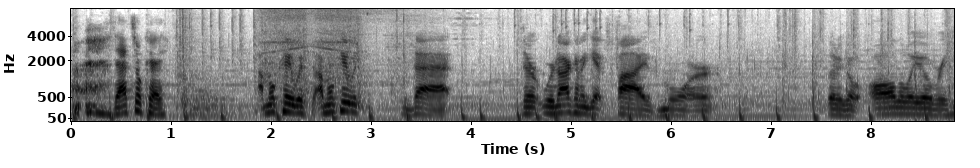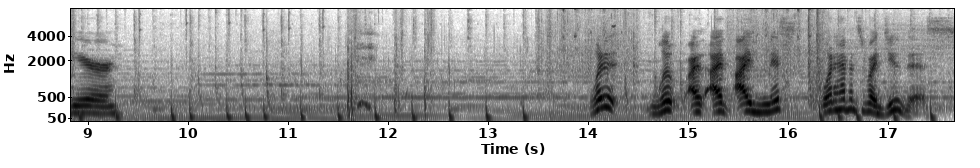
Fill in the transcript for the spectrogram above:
That's okay. I'm okay with I'm okay with that there, we're not going to get five more. Going to go all the way over here. What is, what, I, I, I missed, what happens if I do this?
